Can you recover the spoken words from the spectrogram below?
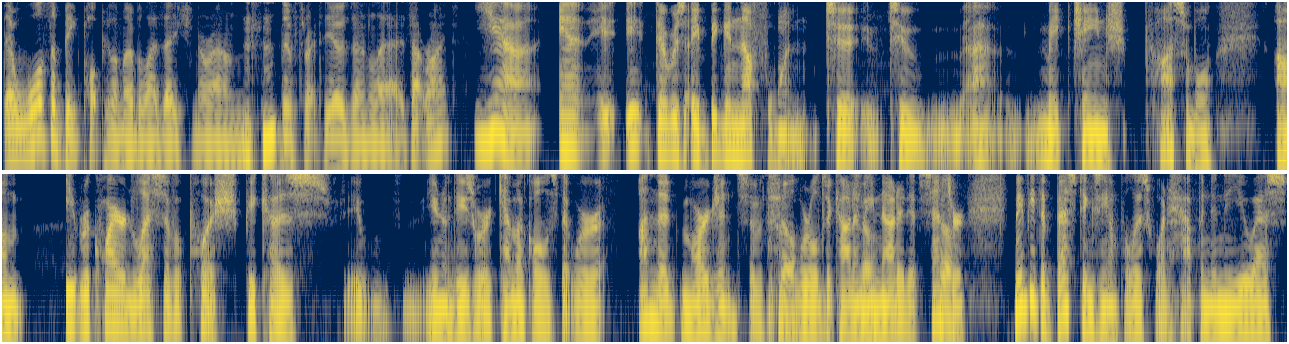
there was a big popular mobilization around mm-hmm. the threat to the ozone layer. Is that right? Yeah, and it, it, there was a big enough one to to uh, make change possible. Um, it required less of a push because it, you know these were chemicals that were on the margins of the sure. world's economy, sure. not at its center. Sure. Maybe the best example is what happened in the U.S.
